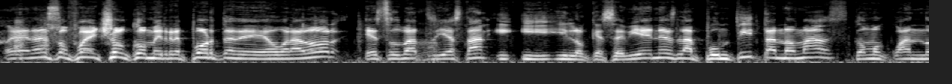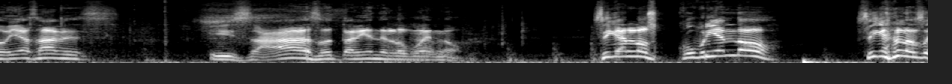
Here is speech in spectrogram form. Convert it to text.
Bueno, eso fue Choco, mi reporte de Obrador. Estos vatos ya están. Y, y, lo que se viene es la puntita nomás. Como cuando ya sabes. Y ¡zas! Ahorita viene lo bueno. Síganlos cubriendo. Síganlos.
